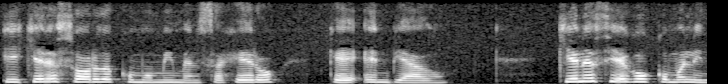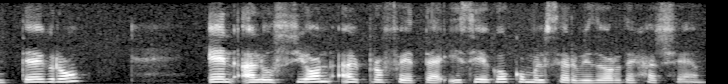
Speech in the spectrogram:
¿Y quién es sordo como mi mensajero que he enviado? ¿Quién es ciego como el íntegro? En alusión al profeta y ciego como el servidor de Hashem.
